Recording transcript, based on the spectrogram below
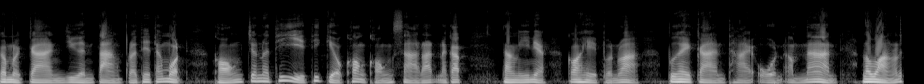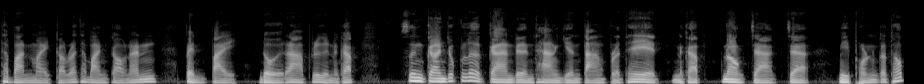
กำหนดการเยือนต่างประเทศทั้งหมด ของเจ้าหน้าที่ที่เกี่ยวข้องของสหรัฐนะครับทางนี้เนี่ยก็เหตุผลว่าเพื่อให้การถ่ายโอนอำนาจ ระหว่างรัฐบาลใหม่กับรัฐบาลเก่านั้นเป็นไปโดยราบรื่นนะครับ ซึ่งการยกเลิกการเดินทางเยือนต่างประเทศนะครับ นอกจากจะมีผลกระทบ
